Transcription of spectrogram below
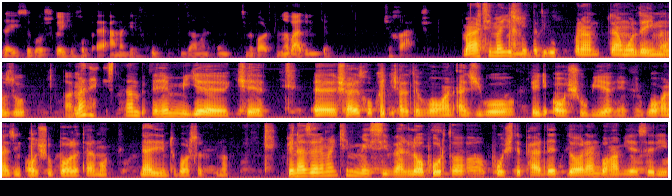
رئیس باشگاهی که خب عملکرد خوب بود تو زمان اون تیم بارسلونا. بعد که چه خواهد شد. مرتی من یه صحبتی بکنم در مورد این بله. موضوع. آره. من حسم به هم میگه که شاید خب خیلی شرایط واقعا عجیب و خیلی آشوبیه. یعنی واقعا از این آشوب بالاتر ما ندیدیم تو بارسلونا. به نظر من که مسی و لاپورتا پشت پرده دارن با هم یه سری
